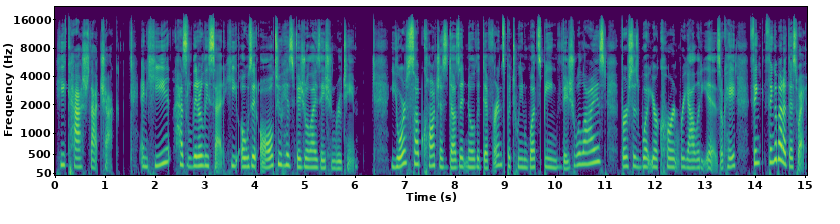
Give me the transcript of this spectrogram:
he cashed that check. And he has literally said he owes it all to his visualization routine. Your subconscious doesn't know the difference between what's being visualized versus what your current reality is, okay? Think think about it this way.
